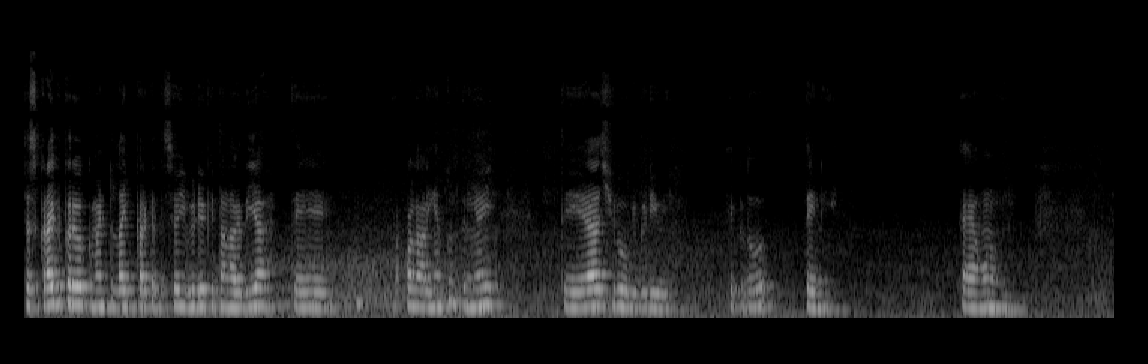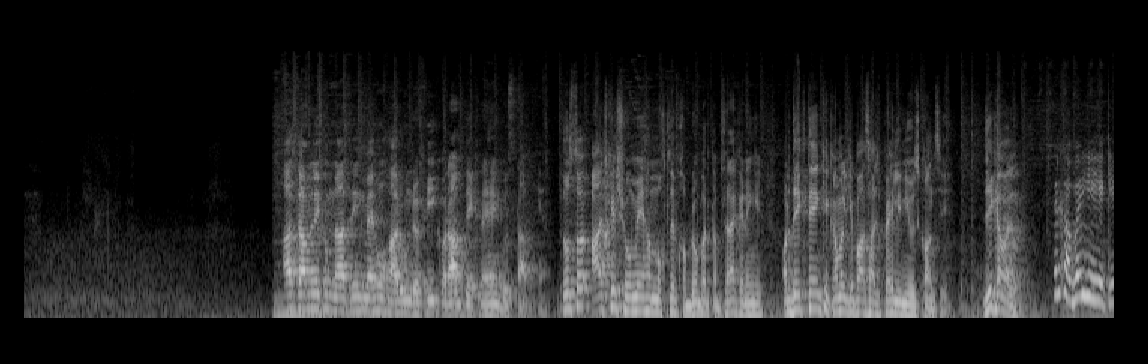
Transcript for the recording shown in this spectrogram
ਸਬਸਕ੍ਰਾਈਬ ਕਰਿਓ ਕਮੈਂਟ ਲਾਈਕ ਕਰਕੇ ਦੱਸਿਓ ਜੀ ਵੀਡੀਓ ਕਿੱਦਾਂ ਲੱਗਦੀ ਆ। ਤੇ ਆਪਾਂ ਲਾ ਲਈਆਂ ਧੁੰਤਣੀਆਂ ਜੀ। ਤੇ ਇਹ ਸ਼ੁਰੂ ਹੋ ਗਈ ਵੀਡੀਓ ਜੀ। 1 2 3 ਇਹ ਹੁਣ ਹੋਈ असलम नाजरीन मैं हूं हारून रफीक और आप देख रहे हैं गुस्ताखियां दोस्तों आज के शो में हम मुख्तलिफ खबरों पर तबसरा करेंगे और देखते हैं कि कमल के पास आज पहली न्यूज़ कौन सी है जी कमल फिर खबर ये है कि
